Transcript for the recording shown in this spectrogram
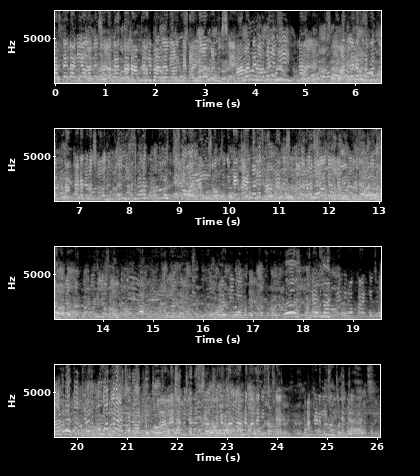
রাস্তায় দাঁড়িয়ে আমাদের স্লোগান তাহলে আমরা কেন আপনাদের নিতে পারি না। আমাদের না আপনারা গ্রহণ করুন আপনারা কেন সহযোগিতা আমরা চাইছি আপনাদের সহযোগিতা কিছু আমরা কিছু না। আমরা কথা দিচ্ছি স্যার আপনারা করুন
